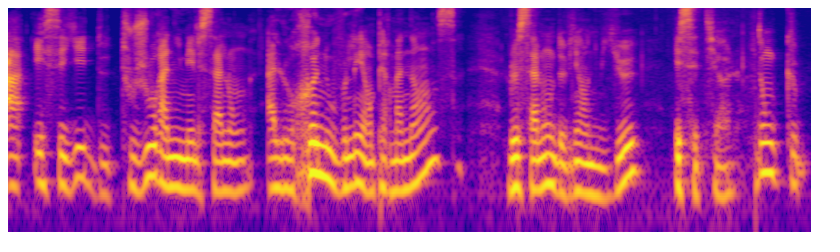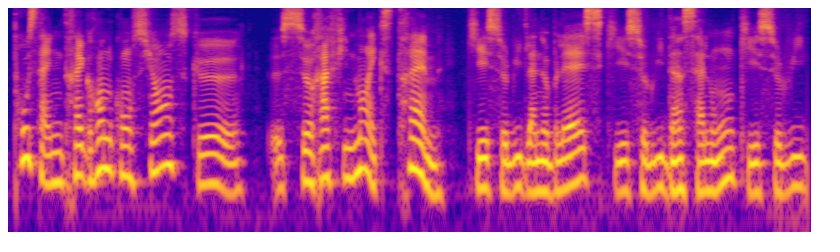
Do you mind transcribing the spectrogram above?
à essayer de toujours animer le salon, à le renouveler en permanence. Le salon devient ennuyeux et s'étiole. Donc Proust a une très grande conscience que euh, ce raffinement extrême qui est celui de la noblesse, qui est celui d'un salon, qui est celui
